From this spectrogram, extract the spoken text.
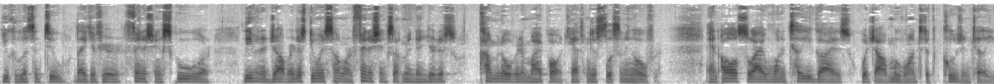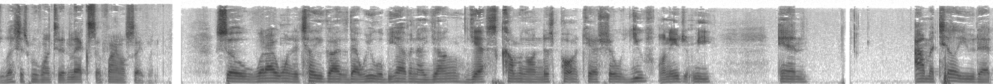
you can listen to. Like if you're finishing school or leaving a job or just doing something or finishing something, and then you're just coming over to my podcast and just listening over. And also, I want to tell you guys, which I'll move on to the conclusion, tell you. Let's just move on to the next and final segment. So, what I wanted to tell you guys is that we will be having a young guest coming on this podcast show, Youth on Agent Me. And I'm going to tell you that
